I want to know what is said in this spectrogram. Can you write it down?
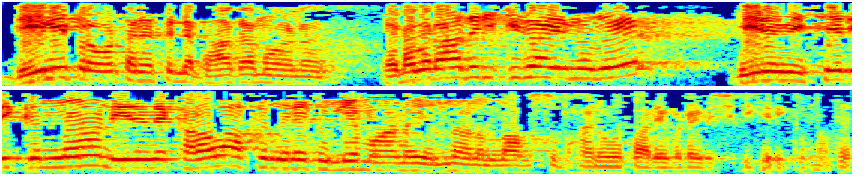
ദൈവി പ്രവർത്തനത്തിന്റെ ഭാഗമാണ്. ഇടപെടാതിരിക്കുക എന്നത് ദീനെ നിഷേധിക്കുന്ന ദീനിനെ കളവാക്കുന്നതിന് തുല്യമാണ് എന്നാണ് അള്ളാഹു സുബാനു താര ഇവിടെ വിശദീകരിക്കുന്നത്.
